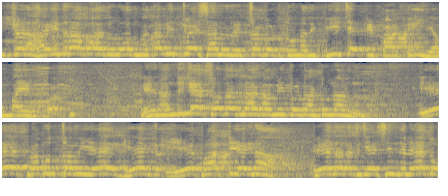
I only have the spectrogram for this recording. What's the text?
ఇక్కడ హైదరాబాద్లో మత విద్వేషాలు రెచ్చగొడుతున్నది బీజేపీ పార్టీ ఎంఐఎం పార్టీ. నేను అందుకే సోదరులారా మీతో అంటున్నాను. ఏ ప్రభుత్వం ఏ ఏ పార్టీ అయినా పేదలకు చేసింది లేదు.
